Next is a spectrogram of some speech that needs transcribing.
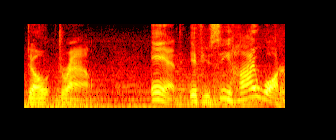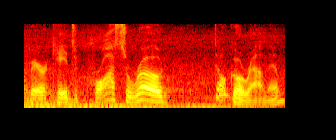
don't drown. And if you see high water barricades across the road, don't go around them.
